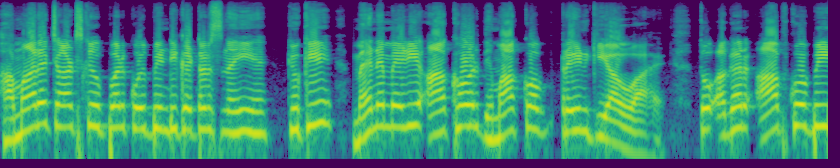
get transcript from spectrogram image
हमारे चार्ट्स के ऊपर कोई भी इंडिकेटर्स नहीं है क्योंकि मैंने मेरी आँखों और दिमाग को ट्रेन किया हुआ है। तो अगर आपको भी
